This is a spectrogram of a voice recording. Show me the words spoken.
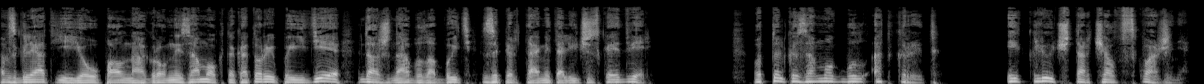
Взгляд ее упал на огромный замок, на который, по идее, должна была быть заперта металлическая дверь. Вот только замок был открыт, и ключ торчал в скважине.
